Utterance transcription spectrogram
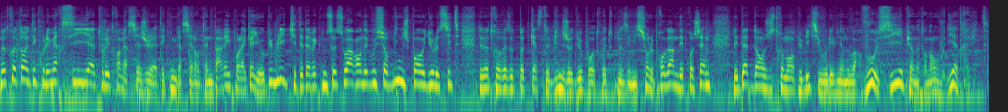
Notre temps est écoulé. Merci à tous les trois. Merci à Jules à la technique. Merci à l'antenne Paris pour l'accueil et au public qui était avec nous ce soir. Rendez-vous sur binge.audio, le site de notre réseau de podcast Binge Audio pour retrouver toutes nos émissions, le programme des prochaines, les dates d'enregistrement en public si vous voulez venir nous voir vous aussi. Et puis en attendant, on vous dit à très vite.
